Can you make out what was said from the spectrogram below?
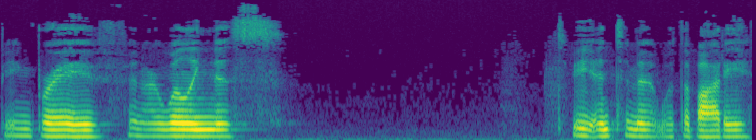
Being brave in our willingness be intimate with the body.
